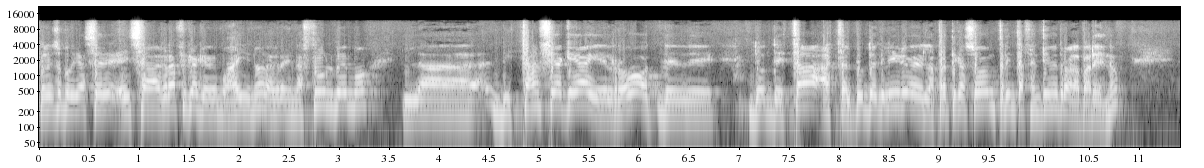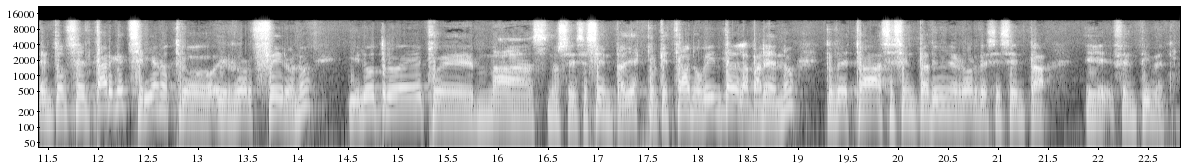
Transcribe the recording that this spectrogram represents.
Entonces eso podría ser esa gráfica que vemos ahí, ¿no? En azul vemos la distancia que hay el robot desde donde está hasta el punto de equilibrio, las prácticas son 30 centímetros a la pared, ¿no? Entonces el target sería nuestro error cero, ¿no? Y el otro es pues más, no sé, 60, ya es porque está a 90 de la pared, ¿no? Entonces está a 60, tiene un error de 60 eh, centímetros.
